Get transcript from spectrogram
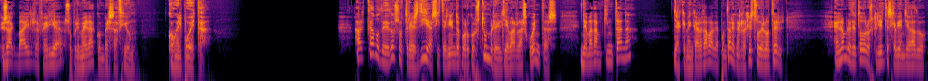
Jacques Bail refería su primera conversación con el poeta. Al cabo de dos o tres días y teniendo por costumbre el llevar las cuentas de Madame Quintana, ya que me encargaba de apuntar en el registro del hotel el nombre de todos los clientes que habían llegado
